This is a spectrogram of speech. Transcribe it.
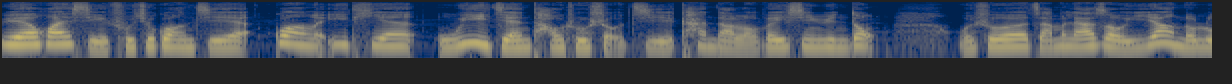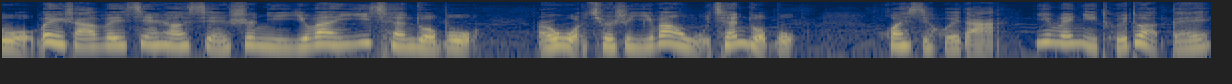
约欢喜出去逛街逛了一天无意间掏出手机看到了微信运动。我说咱们俩走一样的路为啥微信上显示你一万一千多步而我却是一万五千多步？欢喜回答因为你腿短呗。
